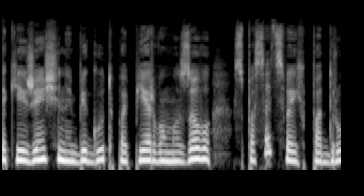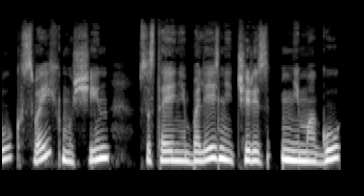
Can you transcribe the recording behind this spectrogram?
такие женщины бегут по первому зову спасать своих подруг, своих мужчин, в состоянии болезни через «не могу»,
